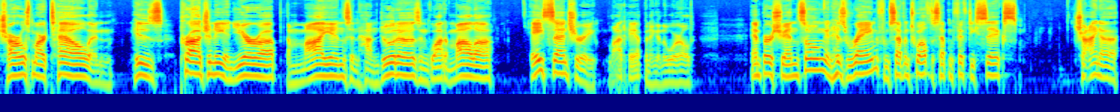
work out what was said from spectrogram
Charles Martel and his progeny in Europe, the Mayans in Honduras and Guatemala. Eighth century, a lot happening in the world. Emperor Xuanzong and his reign from 712 to 756. China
